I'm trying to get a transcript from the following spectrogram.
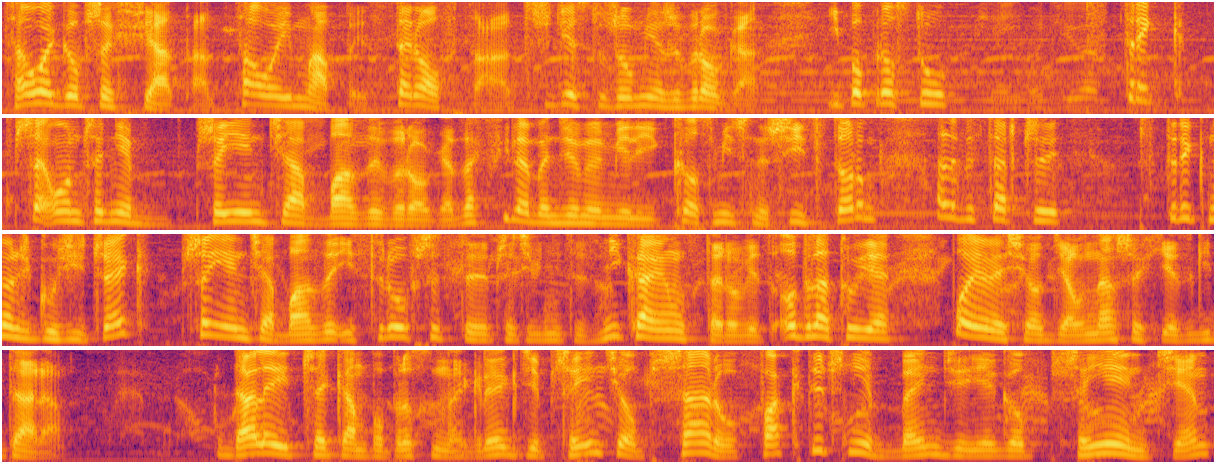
całego wszechświata, całej mapy, sterowca, 30 żołnierzy wroga i po prostu stryk przełączenie przejęcia bazy wroga. Za chwilę będziemy mieli kosmiczny shitstorm, ale wystarczy stryknąć guziczek, przejęcia bazy i sru, wszyscy przeciwnicy znikają, sterowiec odlatuje, pojawia się oddział naszych, jest gitara. Dalej czekam po prostu na grę, gdzie przejęcie obszaru faktycznie będzie jego przejęciem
